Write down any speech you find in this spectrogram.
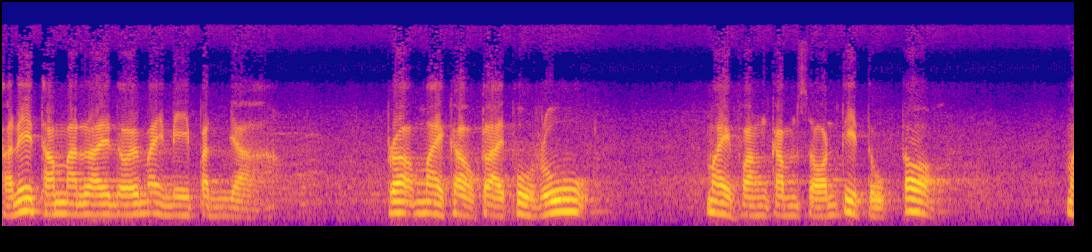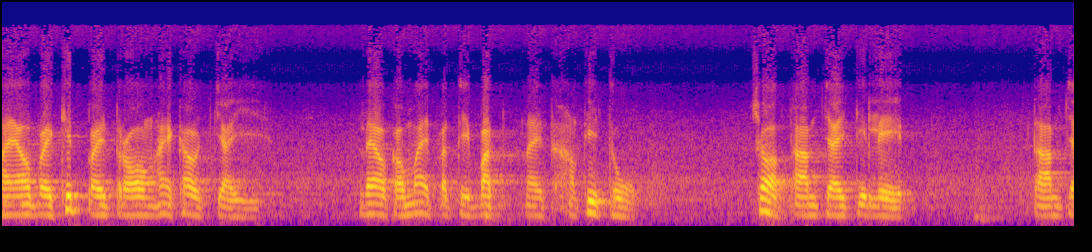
อันนี้ทำอะไรโดยไม่มีปัญญา เพราะไม่เข้าใกล้ผู้รู้ ไม่ฟังคำสอนที่ถูกต้อง ไม่เอาไปคิดไปตรองให้เข้าใจ แล้วก็ไม่ปฏิบัติในทางที่ถูก ชอบตามใจกิเลส ตามใจ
